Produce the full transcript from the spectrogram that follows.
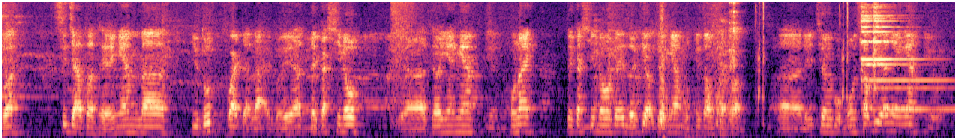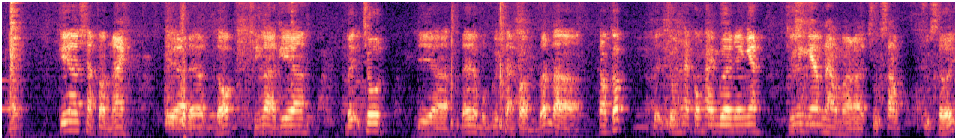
Vâng, xin chào toàn thể anh em uh, YouTube quay trở lại với uh, T Casino. Thì, uh, thưa anh, anh em, hôm nay T Casino sẽ giới thiệu cho anh em một cái dòng sản phẩm uh, để chơi bộ môn sóc đĩa nha anh em. Đấy. Cái uh, sản phẩm này thì uh, đây, đó chính là cái uh, bệ trôn. Thì uh, đây là một cái sản phẩm rất là cao cấp, bệ trôn 2020 nha anh em. Những anh em nào mà là chủ sòng, chủ sới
